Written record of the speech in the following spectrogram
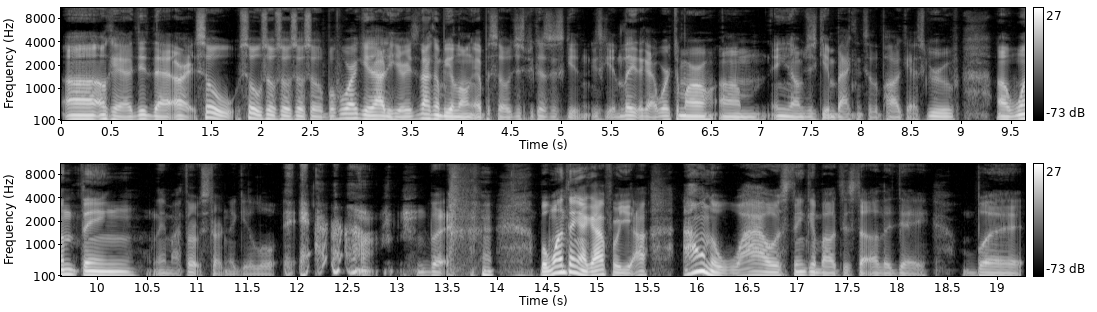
Uh, okay, I did that. All right, so so so so so so before I get out of here, it's not gonna be a long episode just because it's getting it's getting late. I got work tomorrow. Um, and you know I'm just getting back into the podcast groove. Uh, one thing, man, my throat's starting to get a little, but but one thing I got for you, I I don't know why I was thinking about this the other day, but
